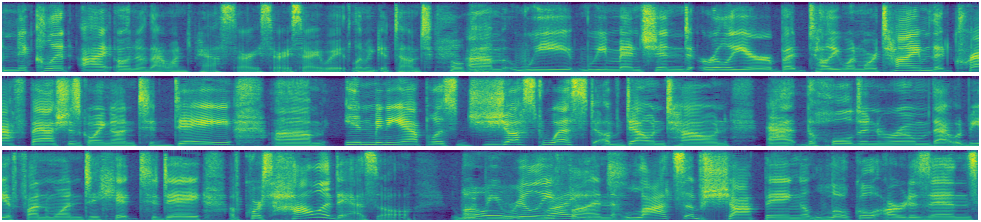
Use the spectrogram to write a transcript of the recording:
Nicollet, I oh no, that one passed. Sorry, sorry, sorry. Wait, let me get down. To, Okay. um, we we mentioned earlier, but tell you one more time that Craft Bash is going on today um, in Minneapolis, just west of downtown at the Holden Room. That would be a fun one to hit today. Of course, Holidazzle would be Oh, really right. fun. Lots of shopping, local artisans,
